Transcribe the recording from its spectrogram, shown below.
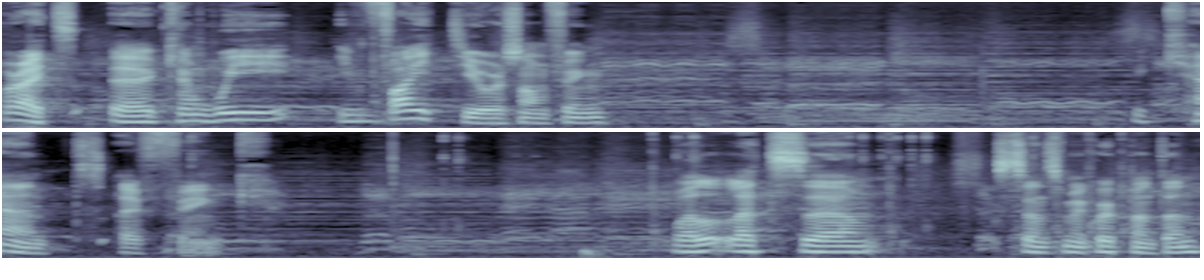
All right, uh, can we invite you or something? We can't, I think. Well, let's um, send some equipment then.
